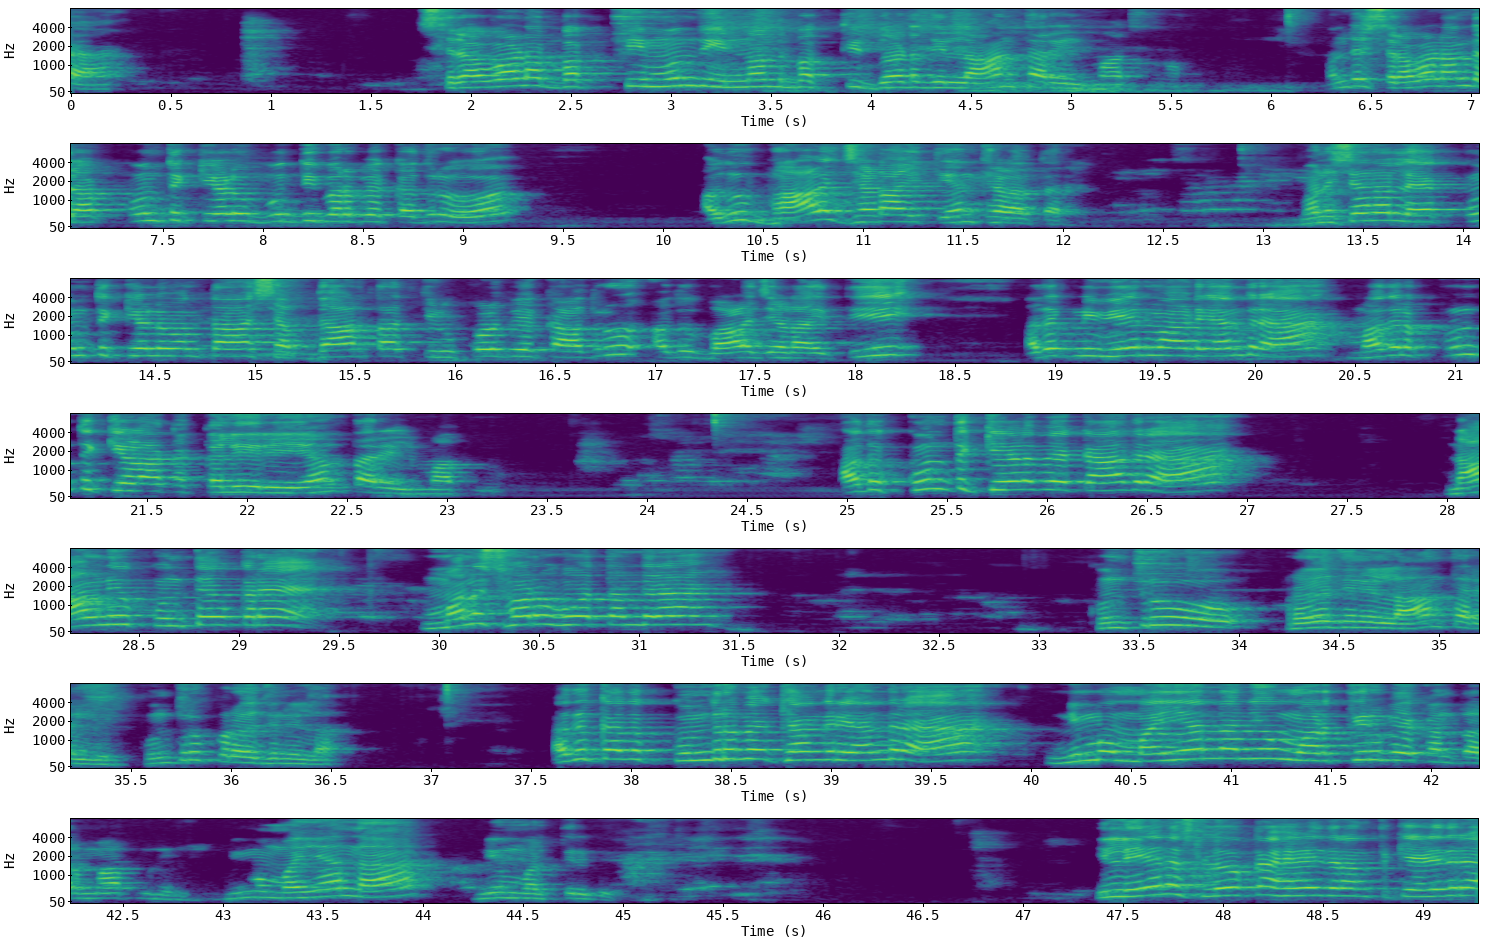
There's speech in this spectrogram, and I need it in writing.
ಶ್ರವಣ ಭಕ್ತಿ ಮುಂದೆ ಇನ್ನೊಂದು ಭಕ್ತಿ ದೊಡ್ಡದಿಲ್ಲ ಅಂತಾರೆ ಇಲ್ಲಿ ಮಾತು. ಅಂದ್ರೆ ಶ್ರವಣ ಅಂದ್ರ ಕುಂತ ಕೇಳು ಬುದ್ಧಿ ಬರ್ಬೇಕಾದ್ರೂ ಅದು ಬಹಳ ಜಡ ಐತಿ ಅಂತ ಹೇಳತ್ತಾರ. ಮನುಷ್ಯನಲ್ಲೇ ಕುಂತ ಕೇಳುವಂತ ಶಬ್ದಾರ್ಥ ತಿಳ್ಕೊಳ್ಬೇಕಾದ್ರೂ ಅದು ಬಹಳ ಜಡ ಐತಿ. ಅದಕ್ಕೆ ನೀವೇನ್ ಮಾಡ್ರಿ ಅಂದ್ರ ಮೊದಲ ಕುಂತ ಕೇಳಾಕ ಕಲೀರಿ ಅಂತಾರೆ ಇಲ್ಲಿ ಮಾತು ಅದು ಕುಂತ ಕೇಳಬೇಕಾದ್ರ ನಾವ್ ನೀವು ಕುಂತೇವ್ ಕರೆ ಮನಸ್ಸು ಹೊರಗೆ ಹೋತಂದ್ರ ಕುಂತ್ರು ಪ್ರಯೋಜನ ಇಲ್ಲ ಅಂತಾರೆ ಇಲ್ಲಿ ಕುಂತ್ರು ಪ್ರಯೋಜನ ಇಲ್ಲ. ಅದಕ್ಕೆ ಅದು ಕುಂದ್ರಬೇಕು ಹೆಂಗ್ರಿ ಅಂದ್ರ ನಿಮ್ಮ ಮೈಯನ್ನ ನೀವು ಮರ್ತಿರ್ಬೇಕಂತಾರ ಮಾತಿನಲ್ಲಿ ನಿಮ್ಮ ಮೈಯನ್ನ ನೀವು ಮರ್ತಿರ್ಬೇಕು. ಇಲ್ಲಿ ಏನ ಶ್ಲೋಕ ಹೇಳಿದ್ರ ಅಂತ ಕೇಳಿದ್ರ?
